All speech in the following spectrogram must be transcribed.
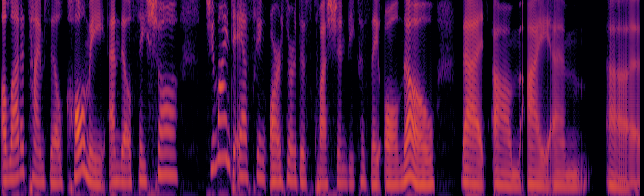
a lot of times they'll call me and they'll say, Shaw, do you mind asking Arthur this question? Because they all know that um, I am uh,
